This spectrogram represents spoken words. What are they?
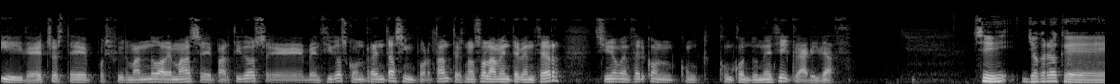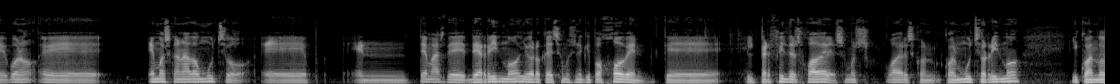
y de hecho esté pues firmando además eh, partidos vencidos con rentas importantes, no solamente vencer, sino vencer con, con- con contundencia y claridad. Sí, yo creo que, bueno, hemos ganado mucho en temas de, ritmo. Yo creo que somos un equipo joven, que el perfil de los jugadores, somos jugadores con, mucho ritmo. Y cuando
